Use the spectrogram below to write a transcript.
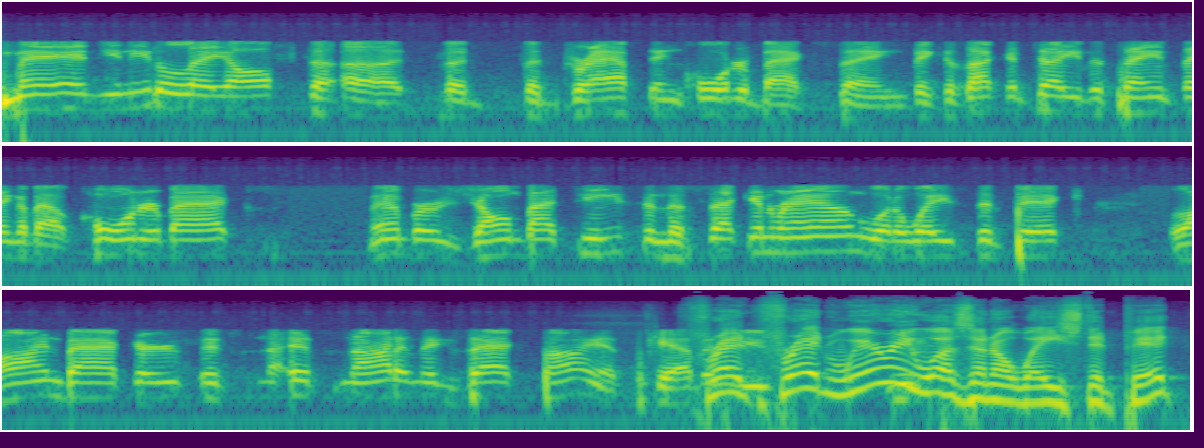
Man, you need to lay off the uh, the the drafting quarterbacks thing because I can tell you the same thing about cornerbacks. Remember Jean Baptiste in the second round? What a wasted pick. Linebackers, it's not, it's not an exact science, Kevin. Fred you, Fred Weary you, wasn't a wasted pick.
